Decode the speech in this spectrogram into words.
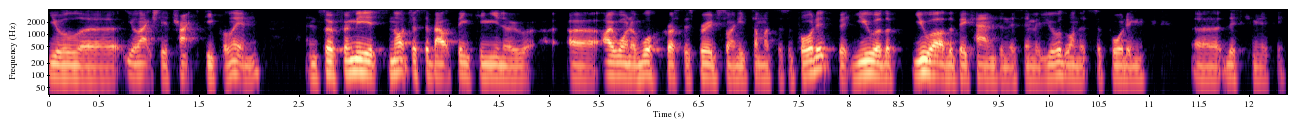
you'll, uh, you'll actually attract people in. And so for me, it's not just about thinking, you know, uh, I want to walk across this bridge, so I need someone to support it. But you are the you are the big hands in this image. You're the one that's supporting uh, this community.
